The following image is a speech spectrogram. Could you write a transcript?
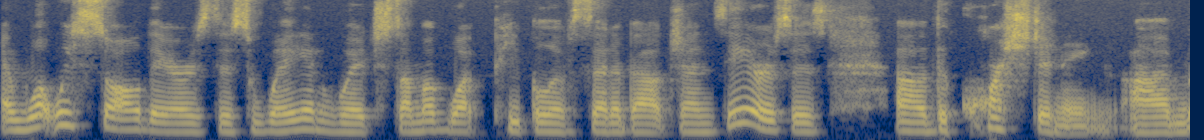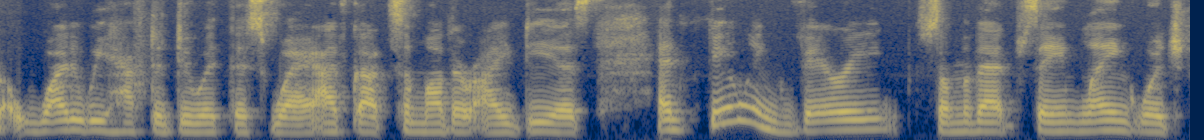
And what we saw there is this way in which some of what people have said about Gen Zers is uh, the questioning. Um, why do we have to do it this way? I've got some other ideas and feeling very, some of that same language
